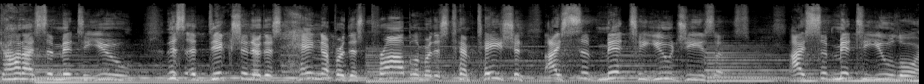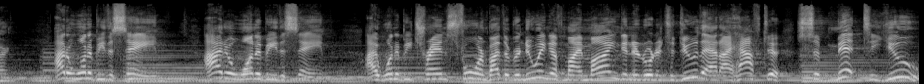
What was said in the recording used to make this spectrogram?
God, I submit to you. This addiction or this hangup or this problem or this temptation, I submit to you, Jesus. I submit to you, Lord. I don't want to be the same. I don't want to be the same. I want to be transformed by the renewing of my mind. And in order to do that, I have to submit to you.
